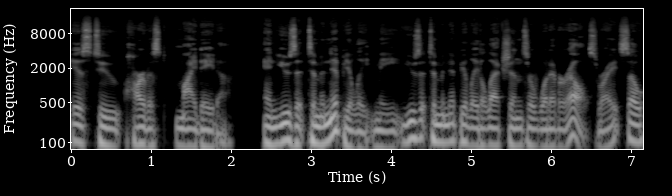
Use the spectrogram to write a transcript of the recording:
is to harvest my data and use it to manipulate me, use it to manipulate elections or whatever else, right? So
